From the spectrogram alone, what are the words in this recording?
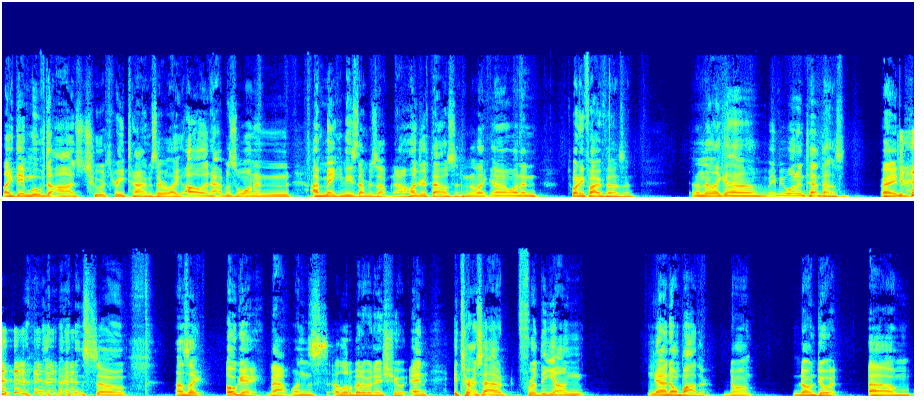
like they moved the odds two or three times. They were like, oh, it happens one in, I'm making these numbers up now, 100,000. And they're like, oh, one in 25,000. And they're like, oh, maybe one in 10,000, right? so I was like, okay, that one's a little bit of an issue. And it turns out for the young, yeah, don't bother. Don't, don't do it. Um,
